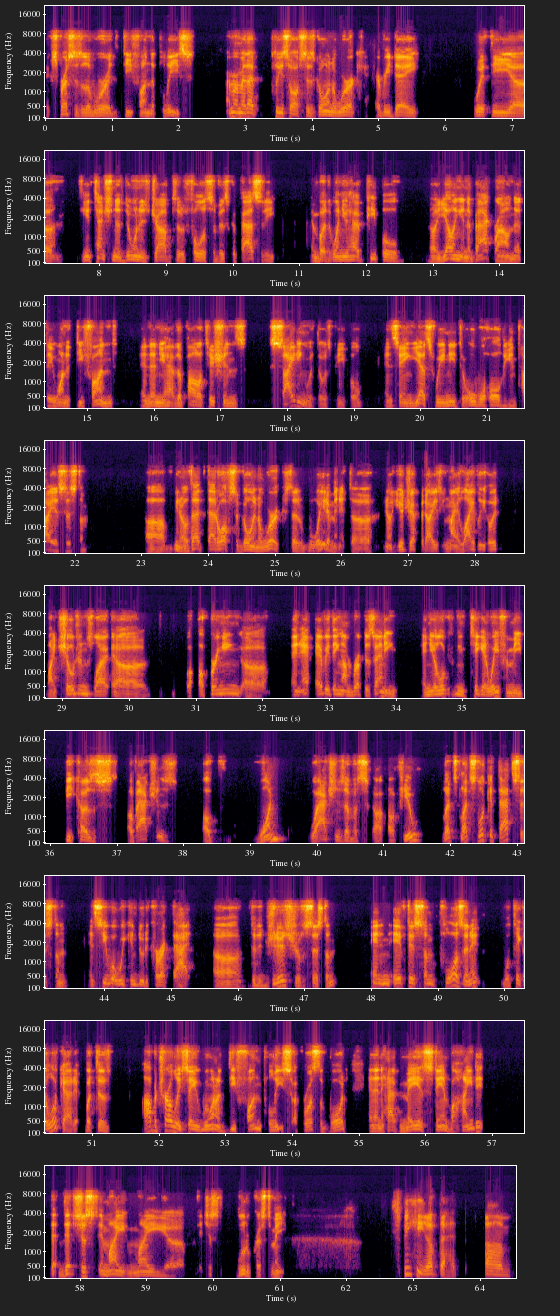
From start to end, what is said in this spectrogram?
expresses the word defund the police. I remember that police officers going to work every day with the uh, the intention of doing his job to the fullest of his capacity. And but when you have people uh, yelling in the background that they want to defund, and then you have the politicians siding with those people and saying, "Yes, we need to overhaul the entire system." Uh, you know that that officer going to work said, well, "Wait a minute, uh, you know, you're jeopardizing my livelihood my children's li- uh, upbringing, uh, and everything I'm representing, and you're looking to take it away from me because of actions of one or actions of a, a few. Let's let's look at that system and see what we can do to correct that. Uh, to the judicial system, and if there's some flaws in it, we'll take a look at it. But to arbitrarily say we want to defund police across the board and then have mayors stand behind it that, that's just in my my uh, it's just ludicrous to me. Speaking of that, um,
